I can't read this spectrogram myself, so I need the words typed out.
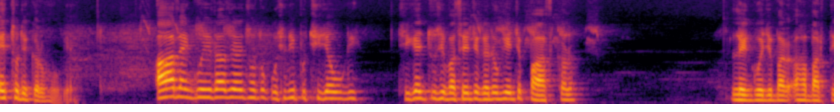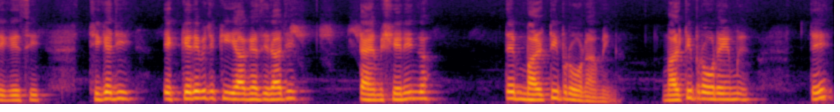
ਇੱਥੋਂ ਤੱਕ ਹੋ ਗਿਆ। ਆਹ ਲੈਂਗੁਏਜ ਦਾ ਜਿਹੜਾ ਤੁਹਾਨੂੰ ਕੁਝ ਨਹੀਂ ਪੁੱਛੀ ਜਾਊਗੀ। ਠੀਕ ਹੈ ਜੀ, ਤੁਸੀਂ ਬਸ ਇਹ ਚ ਕਰੋਗੇ, ਇਹ ਚ ਪਾਸਕਲ ਲੈਂਗੁਏਜ ਵਰਤੀ ਗਈ ਸੀ। ਠੀਕ ਹੈ ਜੀ, ਇੱਕ ਇਹਦੇ ਵਿੱਚ ਕੀ ਆ ਗਿਆ ਸੀ ਰਾਜੀ? ਟਾਈਮ ਸ਼ੇਅਰਿੰਗ ਤੇ ਮਲਟੀ ਪ੍ਰੋਗਰਾਮਿੰਗ ਮਲਟੀ ਪ੍ਰੋਗਰਾਮਿੰਗ ਤੇ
